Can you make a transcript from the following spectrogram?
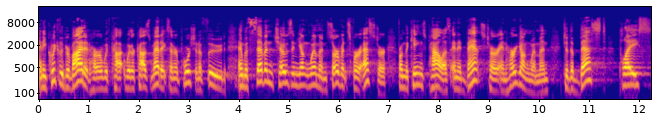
And he quickly provided her with, co- with her cosmetics and her portion of food, and with seven chosen young women, servants for Esther, from the king's palace, and advanced her and her young women to the best place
